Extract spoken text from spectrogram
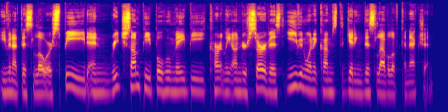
even at this lower speed, and reach some people who may be currently underserviced, even when it comes to getting this level of connection.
